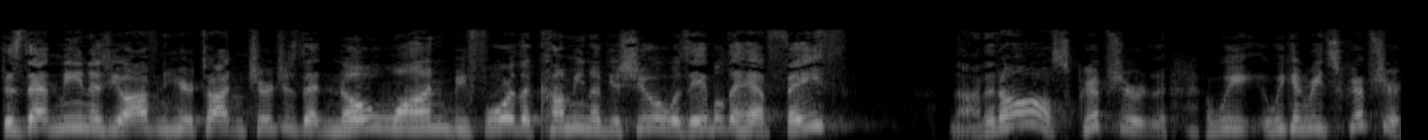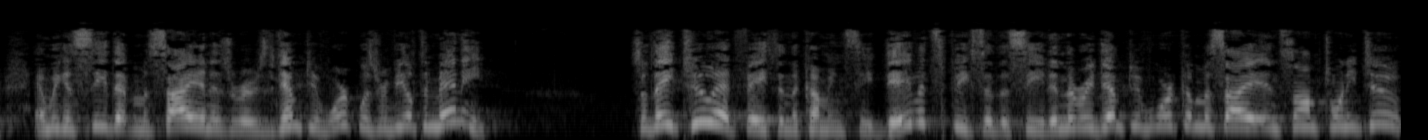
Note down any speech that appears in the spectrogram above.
Does that mean, as you often hear taught in churches, that no one before the coming of Yeshua was able to have faith? Not at all. Scripture, we, we can read Scripture and we can see that Messiah and his redemptive work was revealed to many. So they too had faith in the coming seed. David speaks of the seed and the redemptive work of Messiah in Psalm 22.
